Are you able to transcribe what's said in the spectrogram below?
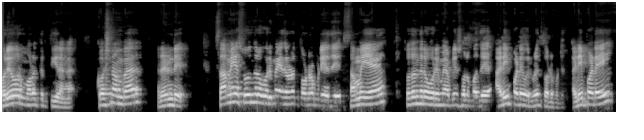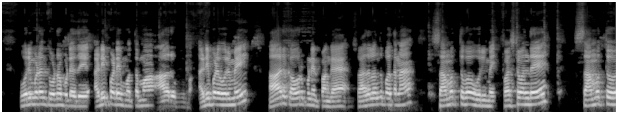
ஒரே ஒரு முறை திருத்திக்கிறாங்க. கொஸ்டின் நம்பர் ரெண்டு. சமய சுதந்திர உரிமை இதனுடன் தொடர்புடையது? சமய சுதந்திர உரிமை அப்படின்னு சொல்லும்போது அடிப்படை உரிமையுடன் தொடர்புடையது. அடிப்படை உரிமையுடன் தொடர்புடையது. அடிப்படை மொத்தமா ஆறு அடிப்படை உரிமை ஆறு கவர் பண்ணியிருப்பாங்க. ஸோ அதுல வந்து பார்த்தோன்னா சமத்துவ உரிமை. ஃபர்ஸ்ட் வந்து சமத்துவ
